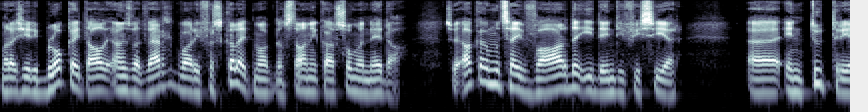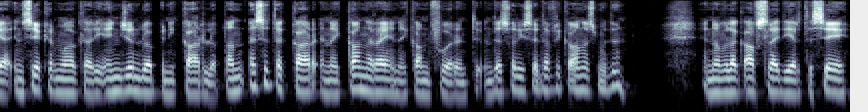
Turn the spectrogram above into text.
Maar as jy die blok uithaal, die ouens wat werklik waar die verskil uitmaak, dan staan die kar sommer net daar. So elke ou moet sy waarde identifiseer uh en toetree en seker maak dat die engine loop en die kar loop. Dan is dit 'n kar en hy kan ry en hy kan vorentoe. En dis wat die Suid-Afrikaners moet doen. En dan wil ek afsluit deur te sê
